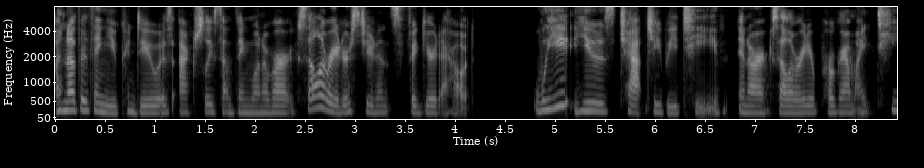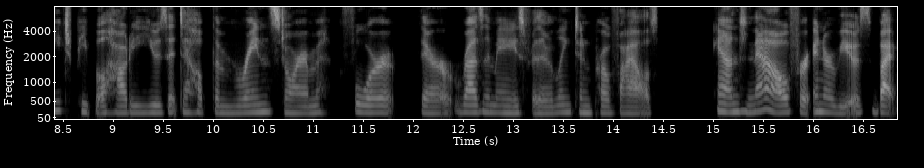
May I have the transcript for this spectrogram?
Another thing you can do is actually something one of our accelerator students figured out. We use ChatGPT in our accelerator program. I teach people how to use it to help them brainstorm for their resumes, for their LinkedIn profiles, and now for interviews. But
